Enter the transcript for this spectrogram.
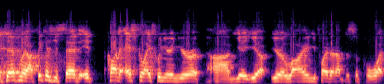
definitely. I think, as you said, it kind of escalates when you're in Europe. Um, you, you're, you're alone. You probably don't have the support,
